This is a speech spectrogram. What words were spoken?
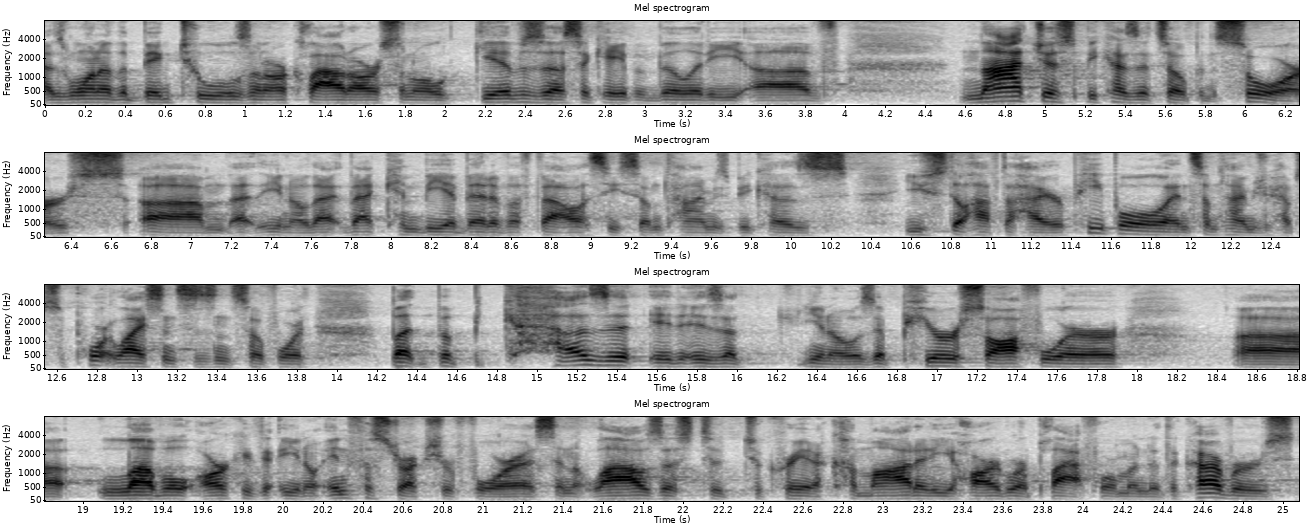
as one of the big tools in our cloud arsenal, gives us a capability of not just because it's open source, um, that, you know, that, that can be a bit of a fallacy sometimes because you still have to hire people and sometimes you have support licenses and so forth, but, but because it, it is a you know, is a pure software uh, level architect, you know, infrastructure for us and allows us to, to create a commodity hardware platform under the covers.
